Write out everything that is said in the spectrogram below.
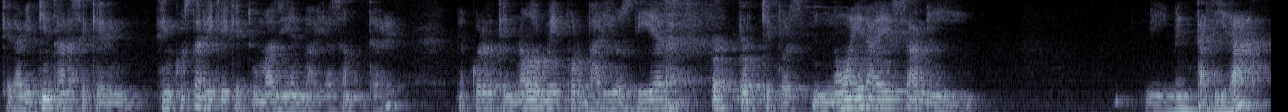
que David Quintana se quede en, en Costa Rica y que tú más bien vayas a Monterrey. Me acuerdo que no dormí por varios días porque pues no era esa mi, mi mentalidad.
